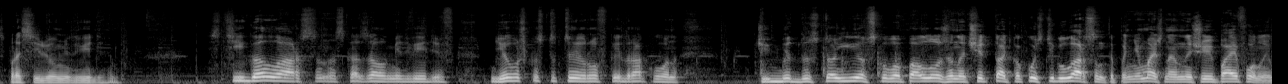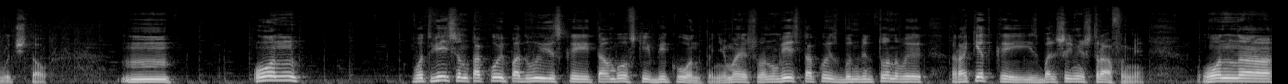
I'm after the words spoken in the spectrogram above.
Спросили у Медведя. Стига Ларсона, сказал Медведев. Девушка с татуировкой дракона. Тебе Достоевского положено читать. Какой Стиг Ларсон, ты понимаешь, наверное, еще и по айфону его читал. Он, вот весь он такой под вывеской «Тамбовский бекон», понимаешь? Он весь такой с бомбинтоновой ракеткой и с большими штрафами. Он, э,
